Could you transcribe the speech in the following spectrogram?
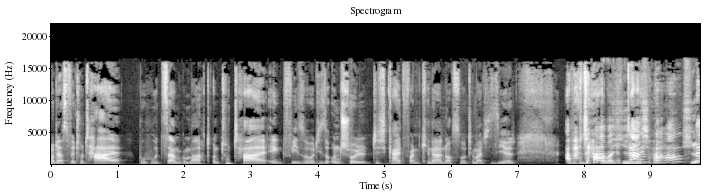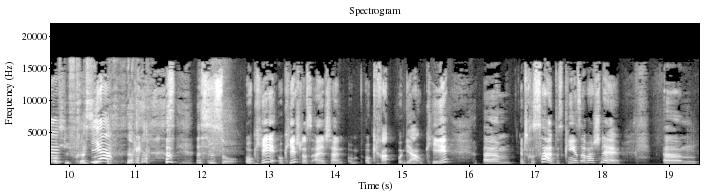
Und das wird total behutsam gemacht und total irgendwie so diese Unschuldigkeit von Kindern noch so thematisiert. Aber da, Aber hier da nicht. überhaupt Hier nicht. auf die Fresse. Ja, das ist so, okay, okay, Schloss Einstein. Okay, ja, okay. Ähm, interessant, das ging jetzt aber schnell. Ähm,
